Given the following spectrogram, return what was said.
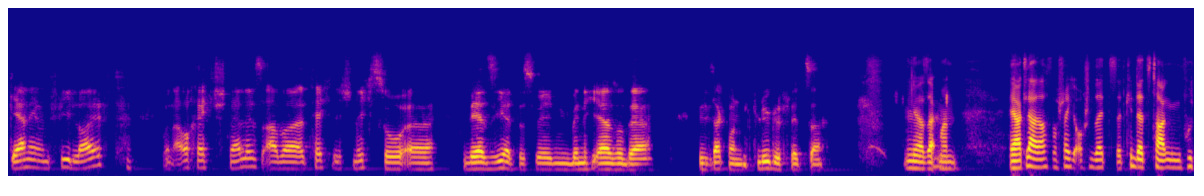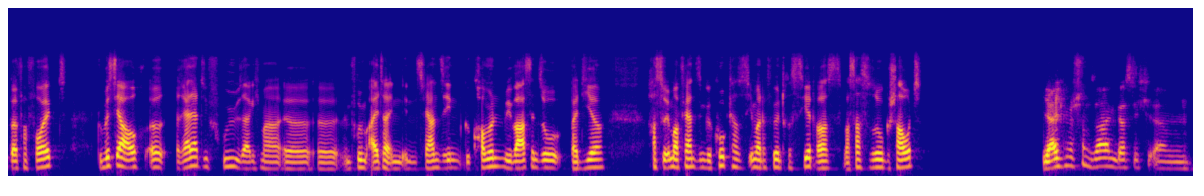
gerne und viel läuft und auch recht schnell ist, aber technisch nicht so äh, versiert. Deswegen bin ich eher so der, wie sagt man, Flügelflitzer. Ja, sagt man. Ja, klar, du hast wahrscheinlich auch schon seit, seit Kindheitstagen Fußball verfolgt. Du bist ja auch äh, relativ früh, sag ich mal, äh, äh, im frühen Alter in, ins Fernsehen gekommen. Wie war es denn so bei dir? Hast du immer Fernsehen geguckt? Hast du dich immer dafür interessiert? Was, was hast du so geschaut? Ja, ich muss schon sagen, dass ich ähm,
